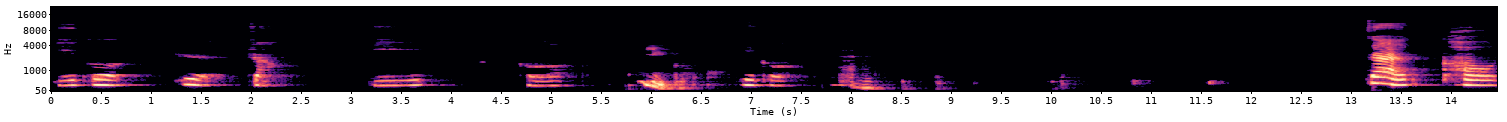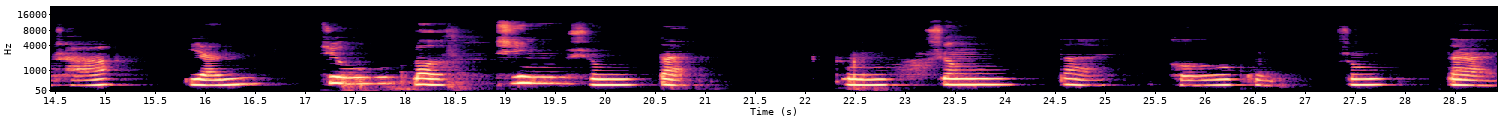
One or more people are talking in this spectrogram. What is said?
一个月长一格，一格，一个。”在考察研。究了新生代、中生代和古生代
